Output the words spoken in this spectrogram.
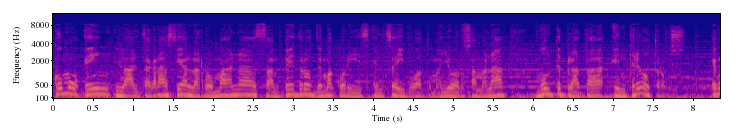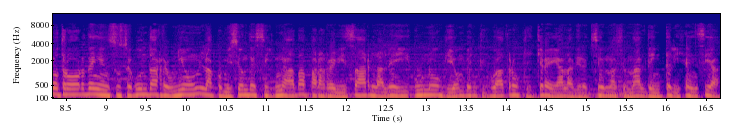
como en La Altagracia, La Romana, San Pedro de Macorís, El Ceibo, Atomayor, Samaná, Monte Plata, entre otros. En otro orden, en su segunda reunión, la comisión designada para revisar la ley 1-24 que crea la Dirección Nacional de Inteligencia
